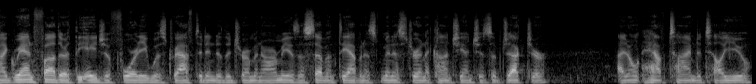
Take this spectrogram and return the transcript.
My grandfather, at the age of 40, was drafted into the German army as a Seventh day Adventist minister and a conscientious objector. I don't have time to tell you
